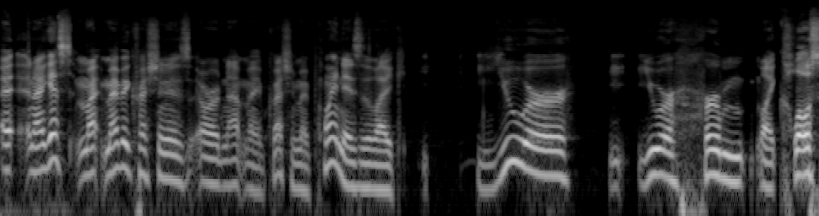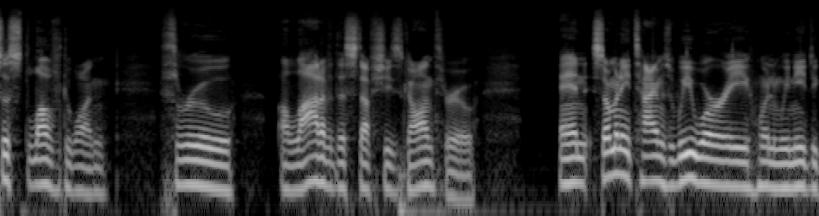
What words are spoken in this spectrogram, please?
and I guess my my big question is, or not my question, my point is like you were you were her like closest loved one through a lot of the stuff she's gone through. And so many times we worry when we need to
